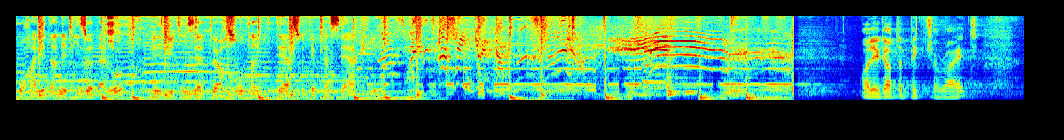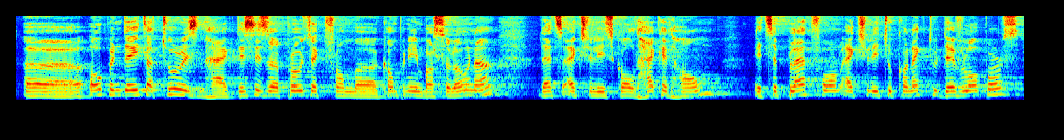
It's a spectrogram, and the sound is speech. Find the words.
Pour aller d'un épisode à l'autre, les utilisateurs sont invités à se déplacer à pied. Well, you got the picture, right? Uh, Open Data Tourism Hack. This is a project from a company in Barcelona. That's actually it's called Hack at Home. It's a platform actually to connect to developers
